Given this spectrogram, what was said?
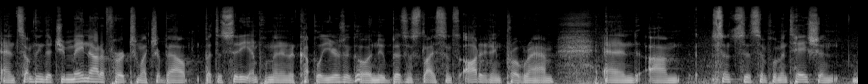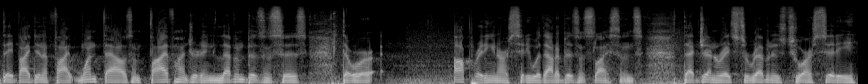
And something that you may not have heard too much about, but the city implemented a couple of years ago a new business license auditing program. And um, since this implementation, they've identified 1,511 businesses that were operating in our city without a business license. That generates the revenues to our city,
